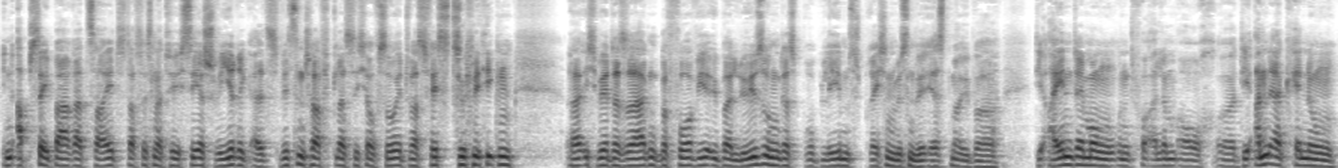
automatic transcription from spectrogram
In absehbarer Zeit, das ist natürlich sehr schwierig als Wissenschaftler, sich auf so etwas festzulegen. Äh, ich würde sagen, bevor wir über Lösungen des Problems sprechen, müssen wir erstmal über die Eindämmung und vor allem auch äh, die Anerkennung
